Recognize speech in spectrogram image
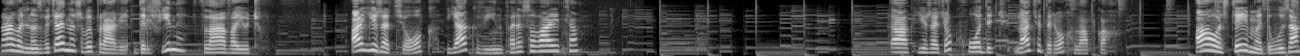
Правильно, звичайно ж, ви праві. Дельфіни плавають. А їжачок, як він пересувається? Так, їжачок ходить на чотирьох лапках. А ось цей медуза,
